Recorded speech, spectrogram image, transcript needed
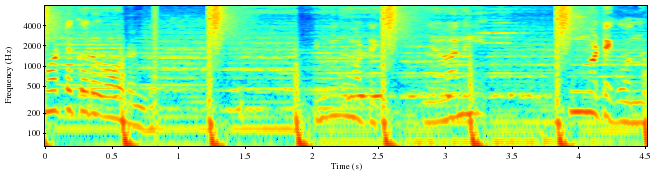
അങ്ങോട്ടേക്ക് ഒരു റോഡുണ്ട് ഇങ്ങോട്ടേക്ക്. ഞാൻ ഇങ്ങോട്ടേക്ക് വന്ന്.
